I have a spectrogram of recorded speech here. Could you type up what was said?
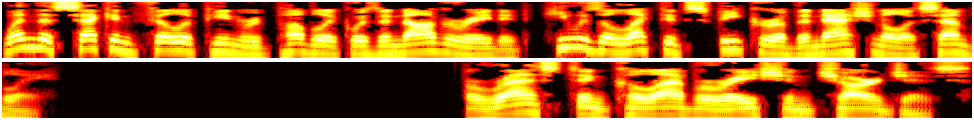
When the Second Philippine Republic was inaugurated, he was elected Speaker of the National Assembly. Arrest and collaboration charges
